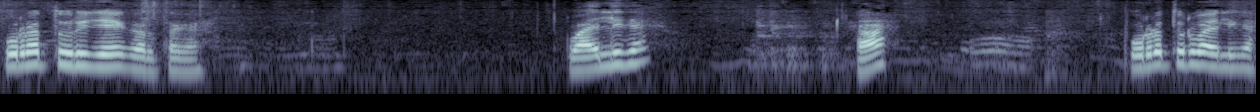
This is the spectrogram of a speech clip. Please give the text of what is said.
पूरा तुरी हे करता का? वाहिली का हा? पूरा तूर वाहिली का?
